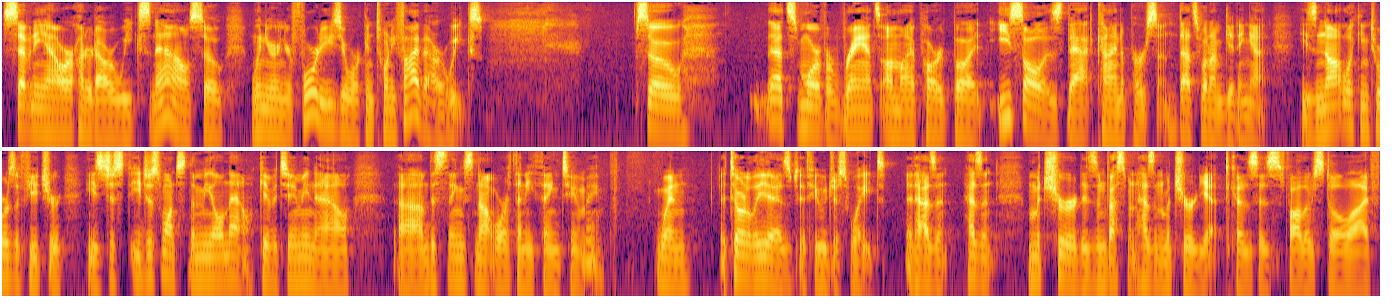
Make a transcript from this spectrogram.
70 hour 100 hour weeks now. So when you're in your 40s you're working 25 hour weeks. So that's more of a rant on my part but esau is that kind of person. That's what i'm getting at. He's not looking towards the future. He's just he just wants the meal now. Give it to me now. Um, this thing's not worth anything to me. When it totally is if he would just wait. It hasn't hasn't matured. His investment hasn't matured yet because his father's still alive.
